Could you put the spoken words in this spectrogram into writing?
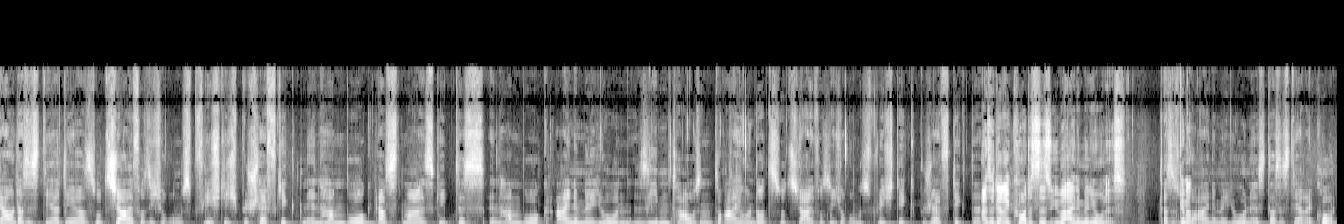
Ja, und das ist der der sozialversicherungspflichtig Beschäftigten in Hamburg. Erstmals gibt es in Hamburg eine Million 7.300 sozialversicherungspflichtig Beschäftigte. Also der Rekord ist, dass es über eine Million ist. Dass es Genau. über eine Million ist, das ist der Rekord.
